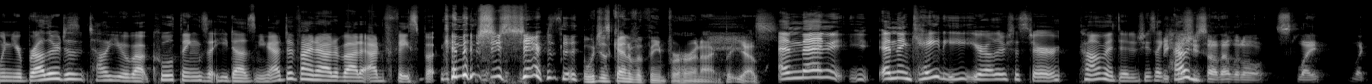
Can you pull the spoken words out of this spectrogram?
when your brother doesn't tell you about cool things that he does and you have to find out about it on Facebook. And then she shares it. which is kind of a theme for her and I. But yes, And then and then Katie, your other sister, commented and she's like, because How she saw that little slight like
